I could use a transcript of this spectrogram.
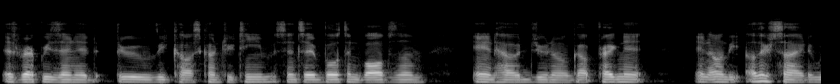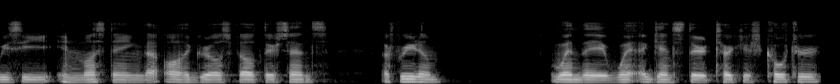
is represented through the cross country team since it both involves them and how Juno got pregnant. And on the other side we see in Mustang that all the girls felt their sense of freedom when they went against their Turkish culture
